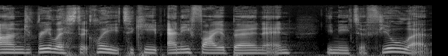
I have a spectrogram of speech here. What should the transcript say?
And realistically, to keep any fire burning, you need to fuel it.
